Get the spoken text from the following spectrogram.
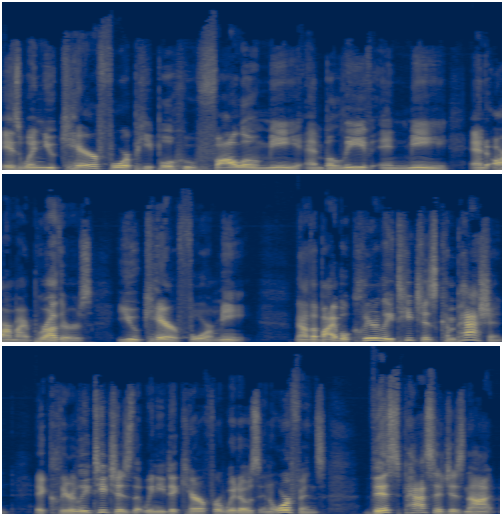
is when you care for people who follow me and believe in me and are my brothers, you care for me. Now, the Bible clearly teaches compassion. It clearly teaches that we need to care for widows and orphans. This passage is not,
